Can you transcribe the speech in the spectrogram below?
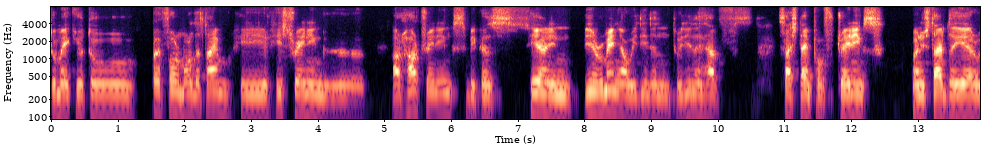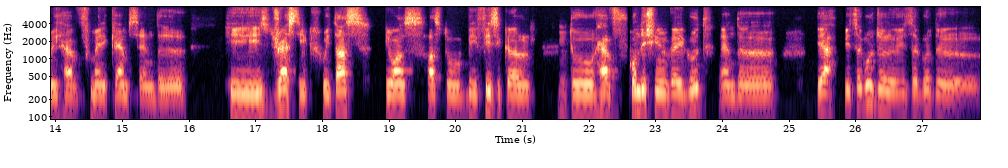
to make you to perform all the time. He his training uh, are hard trainings because here in in Romania we didn't we didn't have such type of trainings. When you start the year, we have many camps, and uh, he is drastic with us. He wants us to be physical, mm. to have condition very good, and uh, yeah, it's a good uh, it's a good uh,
